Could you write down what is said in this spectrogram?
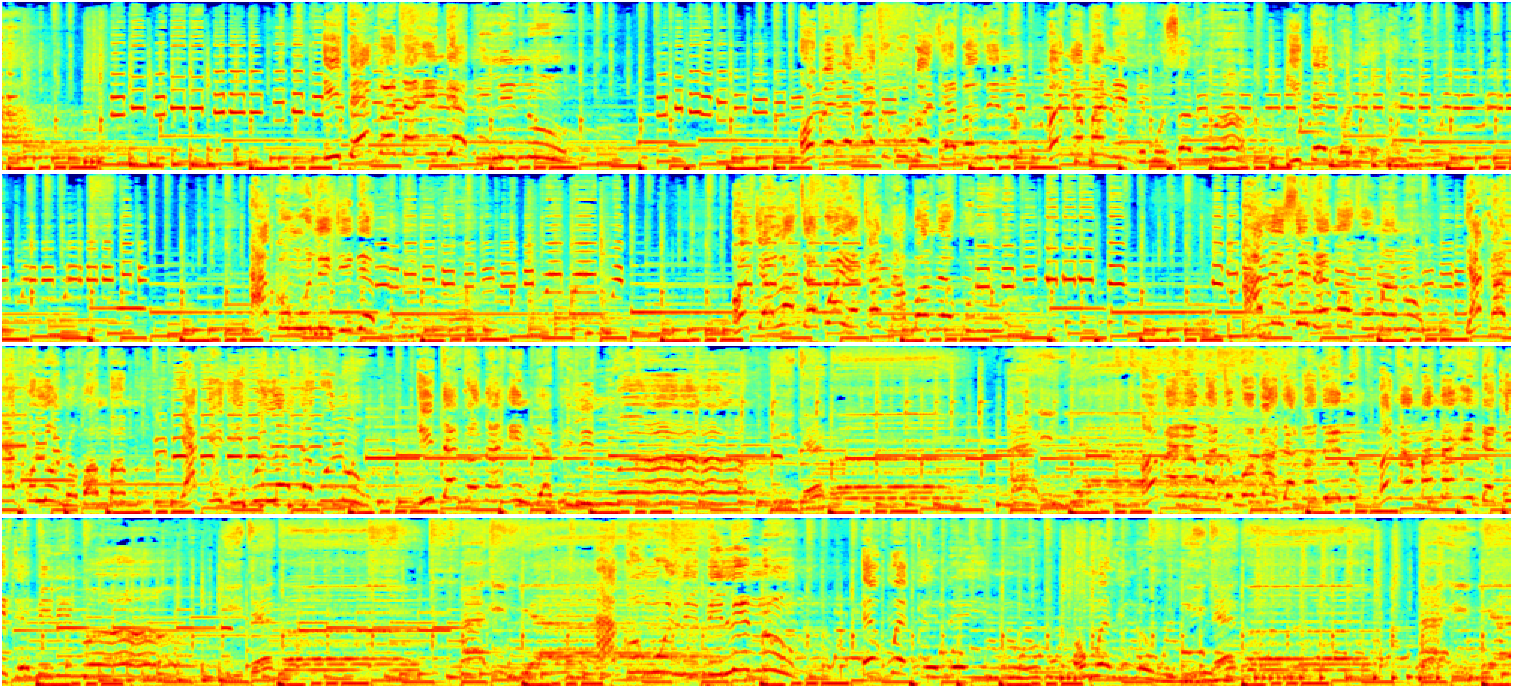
ite ego na india bilinu obele nwachukwu gozie gozinu onye mani dị m sonụọ na agụnwụ n'ijide o ji alatakwa ya ka na agbọ n'egbunu alụsị na-eme ọfụmanụ ya ka na akụlụ nụ ya ka iji bụla edegbunu itego na india bilinuo obere nwechukwu gozegozinu onye ọma na india ka ije bilinuo akụnwụ ele inu ọnwa elilo wuli. na India.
